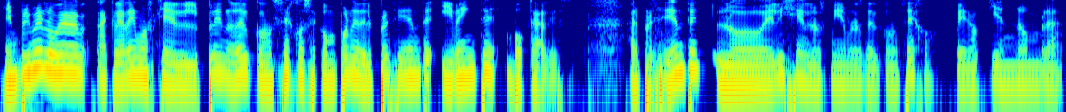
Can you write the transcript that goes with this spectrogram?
En primer lugar, aclaremos que el Pleno del Consejo se compone del presidente y 20 vocales. Al presidente lo eligen los miembros del Consejo, pero ¿quién nombra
